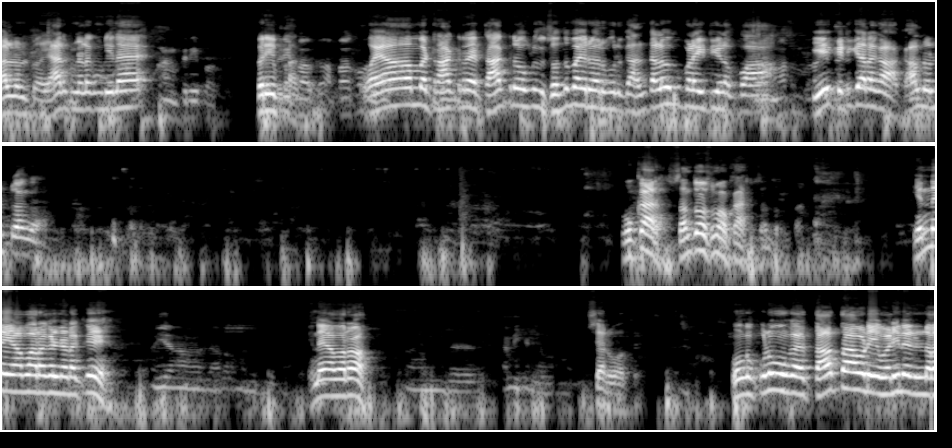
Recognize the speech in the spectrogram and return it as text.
கால் வந்துட்டோம் யாருக்கு நடக்க முடியல? பெரியப்பா. ஓயாம டிராக்டரை டிராக்டர் உங்களுக்கு சொந்தமாயிருவார் உங்களுக்கு அந்த அளவுக்கு பழகிட்டீங்களப்பா. ஏ கெட்டிக்காரங்க? கால் வந்துட்டுவாங்க உட்கார் சந்தோஷமா உட்கார் சந்தோஷமா. என்ன வியாபாரங்கள் நடக்கு. என்ன வியாபாரம்? சரி ஓகே. உங்க குடும்பம் உங்க தாத்தாவுடைய வழியில நின்ற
